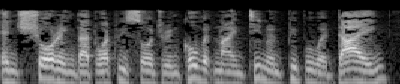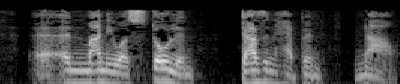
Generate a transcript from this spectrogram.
ensuring that what we saw during COVID-19, when people were dying uh, and money was stolen, doesn't happen now?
